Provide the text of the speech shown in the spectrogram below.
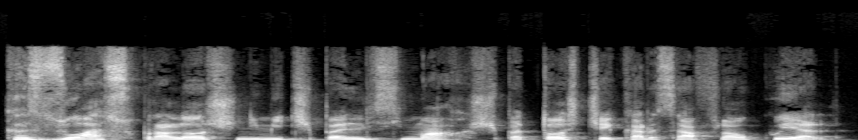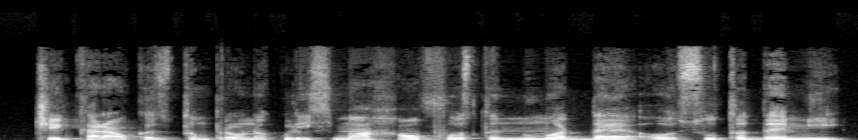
căzu asupra lor și nimici pe Lisimah și pe toți cei care se aflau cu el. Cei care au căzut împreună cu Lisimah au fost în număr de 100 de mii.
